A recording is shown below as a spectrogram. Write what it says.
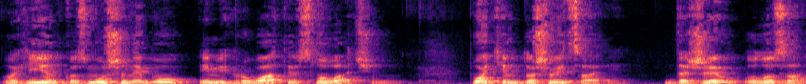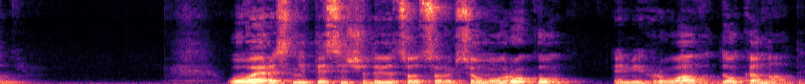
Огієнко змушений був емігрувати в Словаччину, потім до Швейцарії, де жив у Лозанні. У вересні 1947 року емігрував до Канади.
